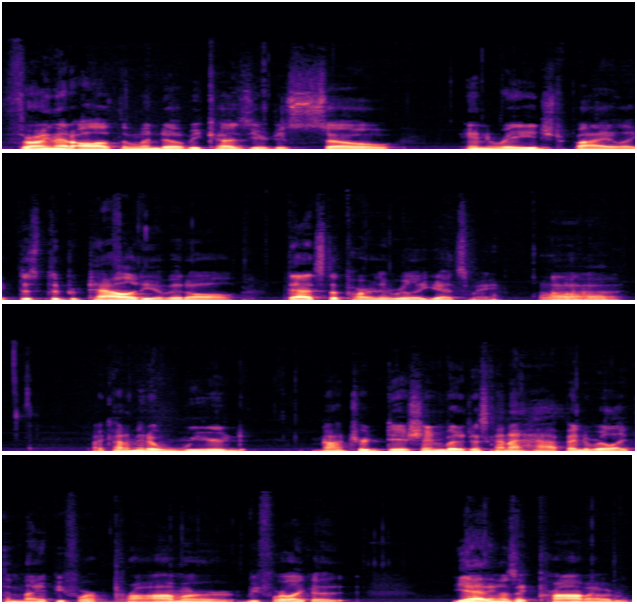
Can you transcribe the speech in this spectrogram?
Throwing that all out the window because you're just so enraged by like just the brutality of it all. That's the part that really gets me. Uh, I kind of made a weird, not tradition, but it just kind of happened where like the night before prom or before like a, yeah, I think it was like prom. I would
